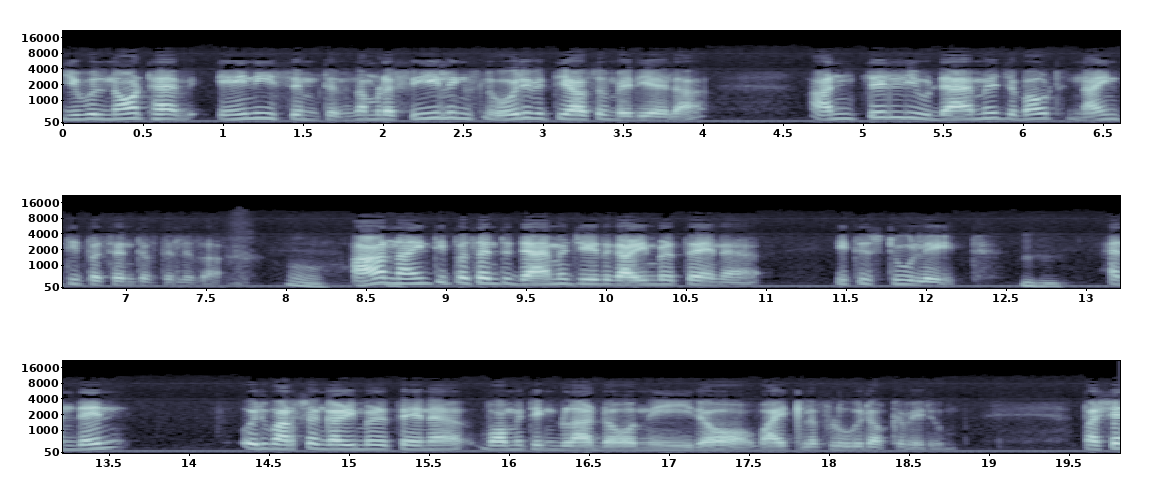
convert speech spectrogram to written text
you will not have any symptoms നമ്മുടെ ഫീലിംഗ്സിൽ ഒരു വ്യത്യാസവും വരികയില്ല. Until you damage about 90% of the liver. ഓ ആ 90% ഡാമേജ് ചെയ്ത് കഴിയുമ്പോഴത്തേന് it is too late. And then ഒരു വർഷം കഴിയുമ്പോഴത്തേന് വോമിറ്റിംഗ് ബ്ലഡോ നീരോ വയറ്റിലെ ഫ്ലൂയിഡോ ഒക്കെ വരും പക്ഷേ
